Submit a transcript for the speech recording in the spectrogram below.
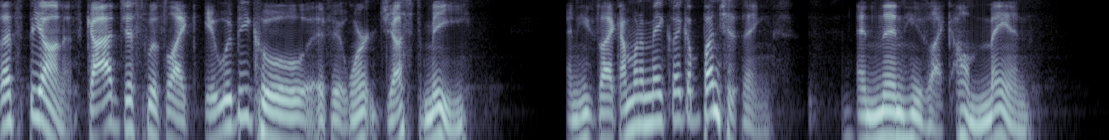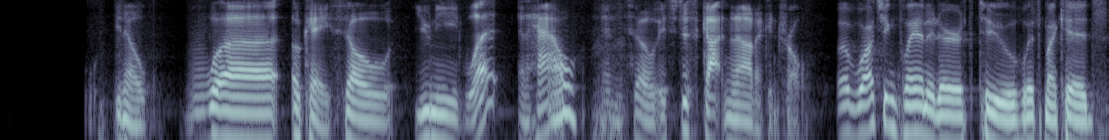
Let's be honest. God just was like, it would be cool if it weren't just me. And he's like, I'm going to make like a bunch of things. And then he's like, oh man, you know, uh, okay, so you need what and how? And so it's just gotten out of control. of watching planet earth 2 with my kids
